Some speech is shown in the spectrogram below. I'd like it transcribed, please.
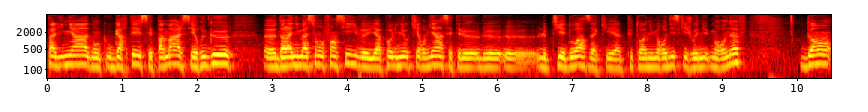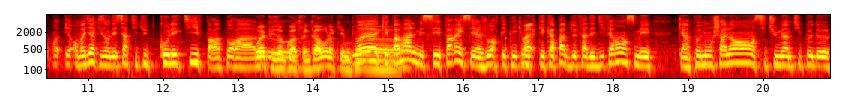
Paligna, donc Ugarte, c'est pas mal, c'est rugueux. dans l'animation offensive, il y a Paulinho qui revient, c'était le, le, le, petit Edwards qui est plutôt un numéro 10 qui jouait numéro 9 dans, on va dire qu'ils ont des certitudes collectives par rapport à. Ouais, puis ils ont quoi, Trincao là qui est un peu, Ouais, qui est pas mal, mais c'est pareil, c'est un joueur techniquement qui est capable de faire des différences, mais qui est un peu nonchalant, si tu mets un petit peu de,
